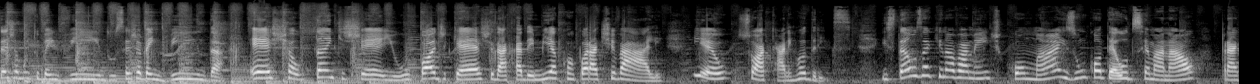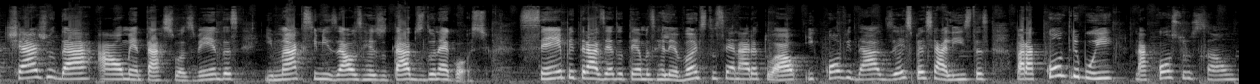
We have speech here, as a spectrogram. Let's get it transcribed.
Seja muito bem-vindo, seja bem-vinda. Este é o Tanque Cheio, o podcast da Academia Corporativa Ali. E eu sou a Karen Rodrigues. Estamos aqui novamente com mais um conteúdo semanal para te ajudar a aumentar suas vendas e maximizar os resultados do negócio. Sempre trazendo temas relevantes do cenário atual e convidados especialistas para contribuir na construção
